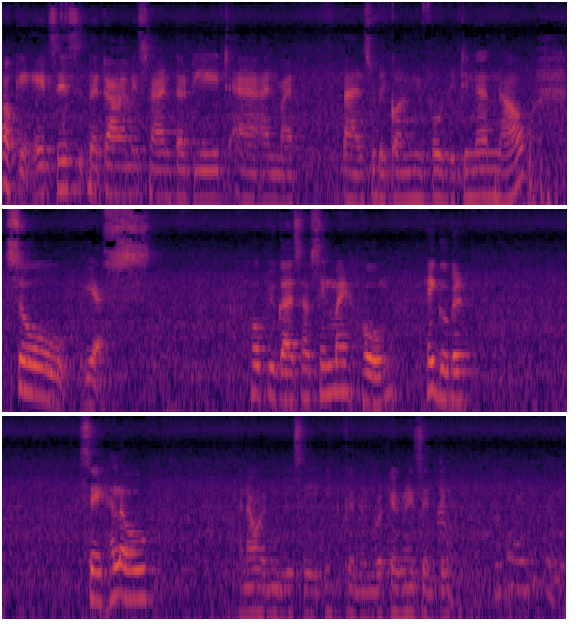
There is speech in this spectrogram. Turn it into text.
okay it says the time is 9.38 and my parents will be calling me for the dinner now. So yes hope you guys have seen my home. Hey google. Say hello. And now I will say it can recognize anything. What can I do for you?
